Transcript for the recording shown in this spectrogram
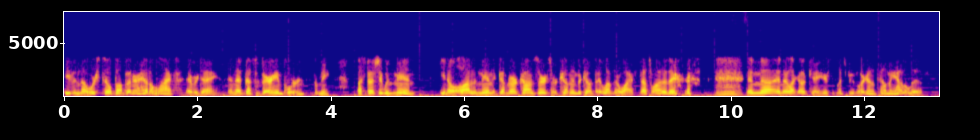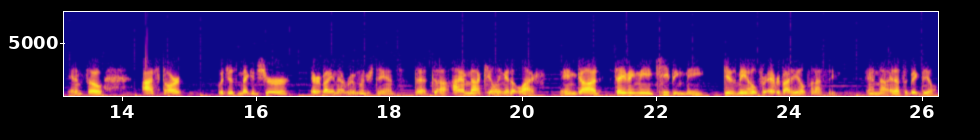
even though we're still bumping our head on life every day. And that, that's very important for me, especially with men. You know, a lot of the men that come to our concerts are coming because they love their wife. That's why they're there. and uh, and they're like, okay, here's a bunch of people are going to tell me how to live. And so I start with just making sure everybody in that room understands that uh, I am not killing it at life. And God saving me and keeping me gives me hope for everybody else that I see. And, uh, and that's a big deal.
